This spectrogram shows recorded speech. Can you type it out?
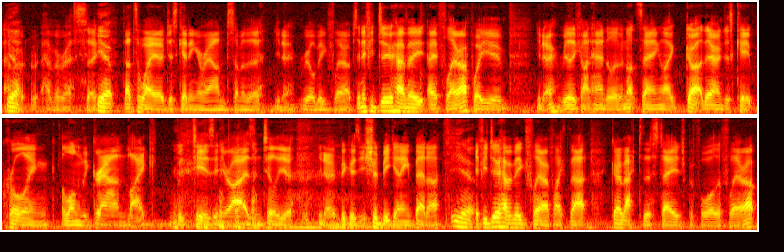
have, yep. a, have a rest. So yep. that's a way of just getting around some of the you know real big flare ups. And if you do have a, a flare up where you you know, really can't handle it. We're not saying like go out there and just keep crawling along the ground like with tears in your eyes until you, you know, because you should be getting better. Yeah. If you do have a big flare up like that, go back to the stage before the flare up.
